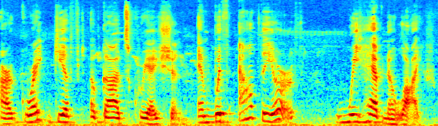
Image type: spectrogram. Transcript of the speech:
our great gift of God's creation. And without the earth, we have no life.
